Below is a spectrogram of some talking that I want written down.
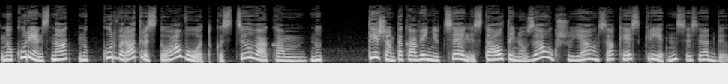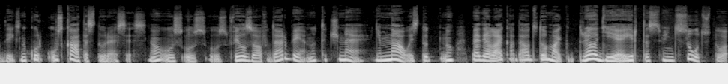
no kurienes nāk, nu, kur var atrast to avotu, kas cilvēkam nu, tiešām tā kā viņu ceļu staltina uz augšu, ja, un saka, es krietnis, es esmu atbildīgs. Nu, kur, uz kā tas turēsies? Nu, uz, uz, uz filozofu darbiem? Nu, taču nē, viņam nav. Es tu, nu, pēdējā laikā daudz domāju, ka reliģijai ir tas, viņi sūdz to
